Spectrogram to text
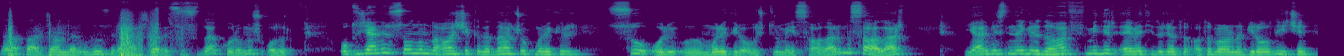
ne yapar? Canlıları uzun süre açlığa ve susuzluğa korumuş olur. Oksijenli solunumda A şıkkında daha çok molekül su molekülü oluşturmayı sağlar mı? Sağlar. Diğer besinlere göre daha hafif midir? Evet hidrojen atom ağırlığı 1 olduğu için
